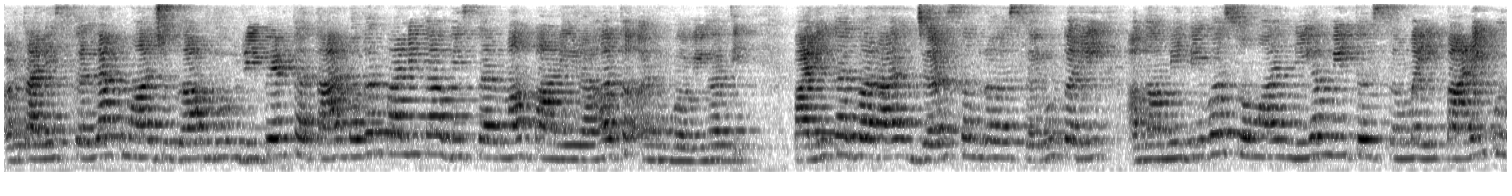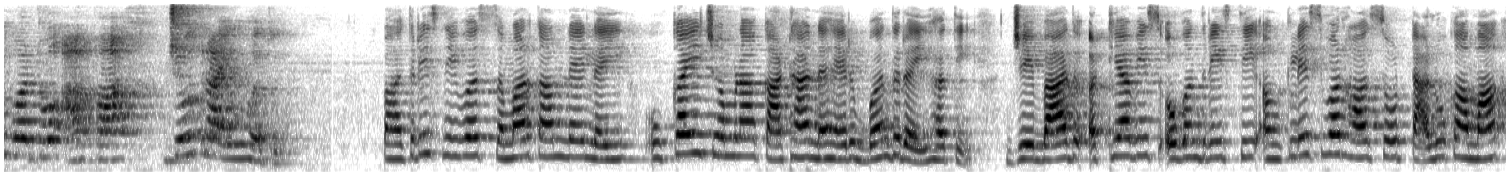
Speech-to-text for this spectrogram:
અડતાલીસ કલાકમાં જ ગાબડું રિપેર થતા નગરપાલિકા વિસ્તારમાં પાણી રાહત અનુભવી હતી. પાલિકા દ્વારા જળ સંગ્રહ શરૂ કરી આગામી દિવસોમાં નિયમિત સમય પાણી પુરવઠો આપવા જોતરાયું હતું. પાંત્રીસ દિવસ સમારકામને લઈ ઉકાઈ જમણા કાંઠા નહેર બંધ રહી હતી, જે બાદ અઠ્યાવીસ ઓગણત્રીસથી અંકલેશ્વર હાસોટ તાલુકામાં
